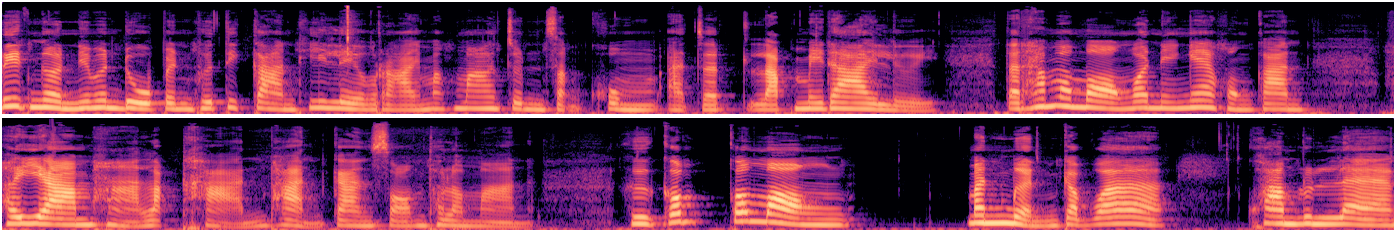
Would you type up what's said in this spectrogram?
รีดเงินนี่มันดูเป็นพฤติการที่เลวร้ายมากๆ จนสังคมอาจจะรับไม่ได้เลย แต่ถ้ามามองว่าในแง่ของการพยายามหาหลักฐานผ่านการซ้อมทรมาน คือก็ก็มอง มันเหมือนกับว่าความรุนแรง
